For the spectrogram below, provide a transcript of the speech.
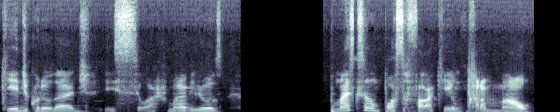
que de crueldade. Isso eu acho maravilhoso. Por mais que você não possa falar que ele é um cara mal,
